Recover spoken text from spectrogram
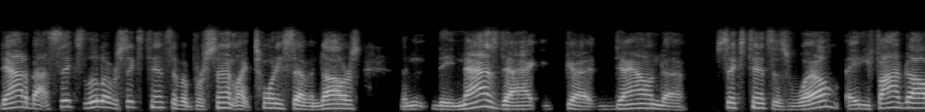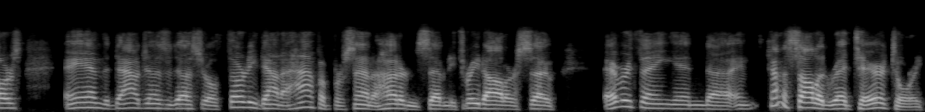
down about six, a little over six tenths of a percent, like twenty seven dollars. The, the NASDAQ got down to six tenths as well, $85. And the Dow Jones Industrial 30 down a half a percent, $173. So everything in, uh, in kind of solid red territory.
